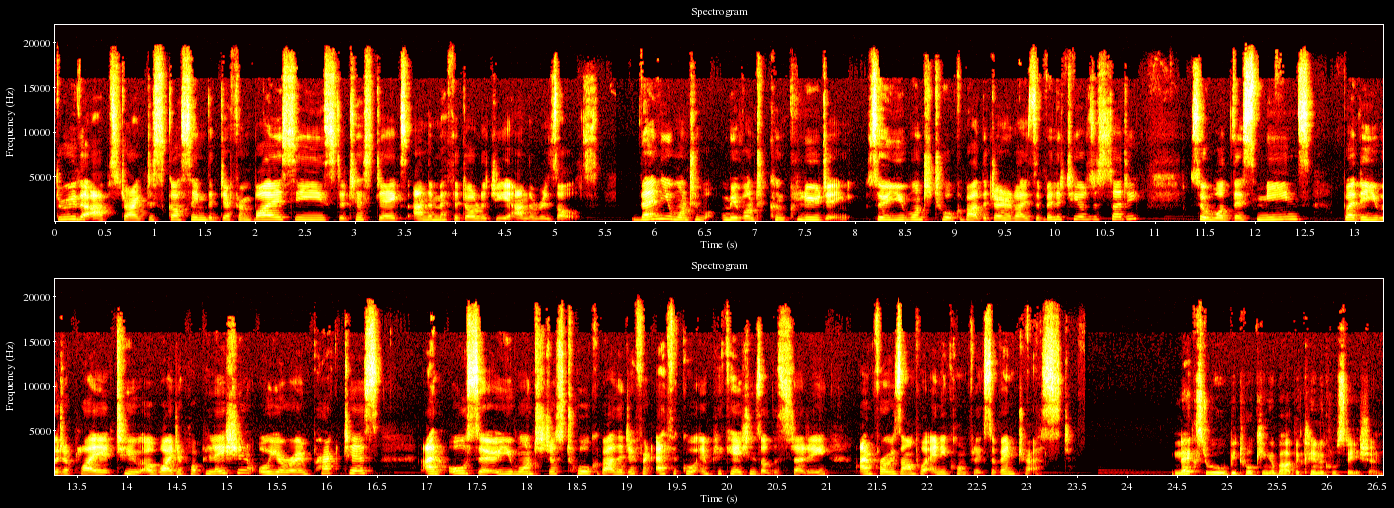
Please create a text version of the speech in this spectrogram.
through the abstract discussing the different biases, statistics, and the methodology and the results. Then you want to move on to concluding. So you want to talk about the generalizability of the study, so what this means, whether you would apply it to a wider population or your own practice, and also, you want to just talk about the different ethical implications of the study and, for example, any conflicts of interest. Next, we will be talking about the clinical station.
